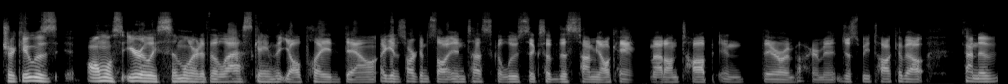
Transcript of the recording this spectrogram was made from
Trick, it was almost eerily similar to the last game that y'all played down against Arkansas in Tuscaloosa, except this time y'all came out on top in their environment. Just we talk about kind of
